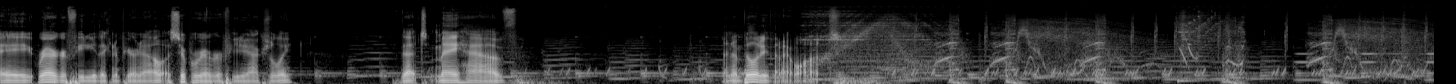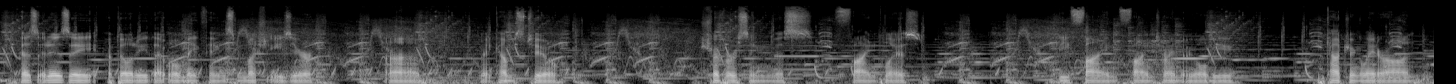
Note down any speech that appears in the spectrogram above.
a rare graffiti that can appear now, a super rare graffiti actually, that may have an ability that I want. Because it is a ability that will make things much easier um, when it comes to traversing this fine place the fine, fine terrain that we will be encountering later on.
